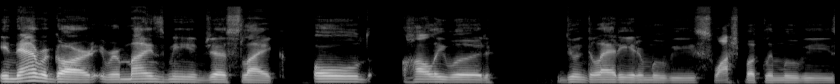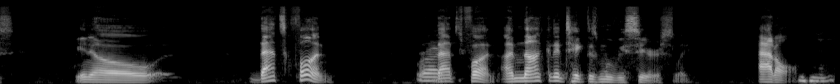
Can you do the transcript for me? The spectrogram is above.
in that regard, it reminds me of just like old Hollywood doing gladiator movies, swashbuckling movies. You know, that's fun. Right. That's fun. I'm not going to take this movie seriously at all. Mhm.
